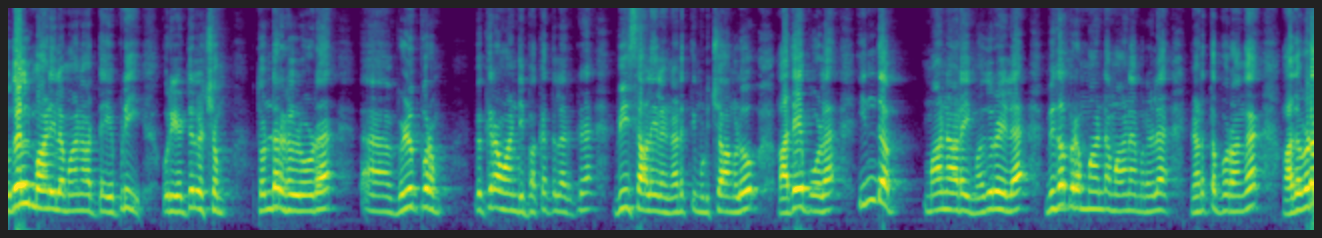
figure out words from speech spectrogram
முதல் மாநில மாநாட்டை எப்படி ஒரு எட்டு லட்சம் தொண்டர்களோட விழுப்புரம் விக்கிரவாண்டி பக்கத்தில் இருக்கிற வி சாலையில் நடத்தி முடித்தாங்களோ அதே போல் இந்த மாநாடை மதுரையில் மிக பிரம்மாண்டமான முறையில் நடத்த போகிறாங்க அதை விட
